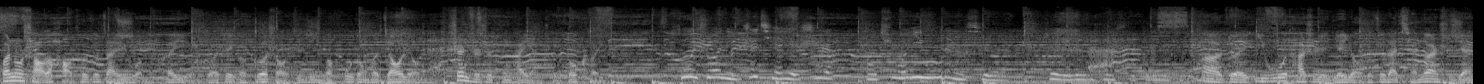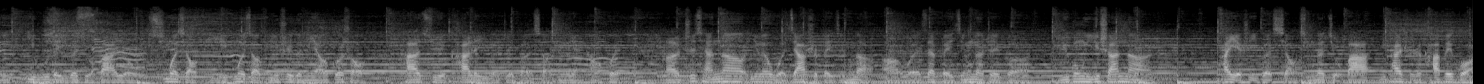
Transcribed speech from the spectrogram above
观众少的好处就在于我们可以和这个歌手进行一个互动和交流，甚至是同台演出都可以。所以说，你之前也是呃去过义乌的一些这个 live house 之类的。呃，对，义乌它是也有的，就在前段时间，义乌的一个酒吧有莫小皮，莫小皮是一个民谣歌手，他去开了一个这个小型的演唱会。呃，之前呢，因为我家是北京的啊，我也在北京的这个愚公移山呢，它也是一个小型的酒吧，一开始是咖啡馆。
